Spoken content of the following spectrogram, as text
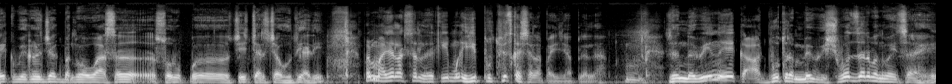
एक वेगळं जग बनवावं असं स्वरूपची चर्चा होती आधी. पण माझ्या लक्षात आलं की मग ही पृथ्वीच कशाला पाहिजे आपल्याला? जर नवीन एक अद्भुतरम्य विश्वच जर बनवायचं आहे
